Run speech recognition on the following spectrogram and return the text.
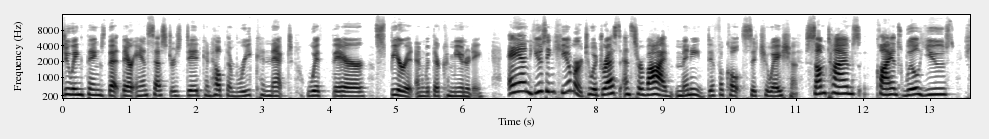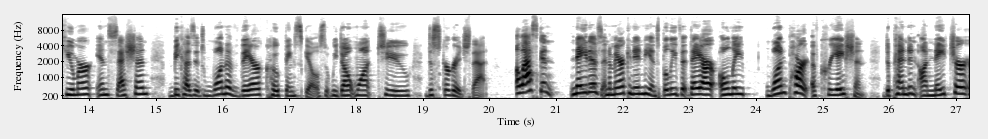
doing things that their ancestors did can help them reconnect with their spirit and with their community and using humor to address and survive many difficult situations. Sometimes clients will use humor in session because it's one of their coping skills. We don't want to discourage that. Alaskan Natives and American Indians believe that they are only one part of creation, dependent on nature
